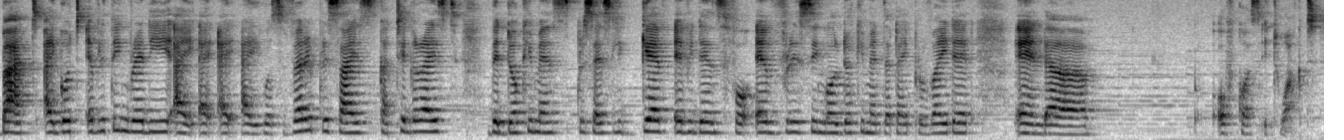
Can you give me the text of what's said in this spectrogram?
but i got everything ready. I i i, I was very precise categorized the documents precisely gave evidence for every single document that i provided and uh, of course it worked.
